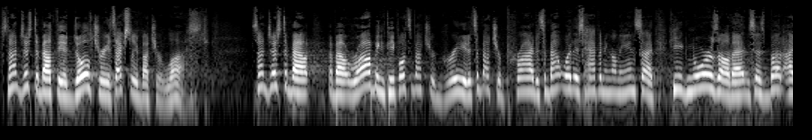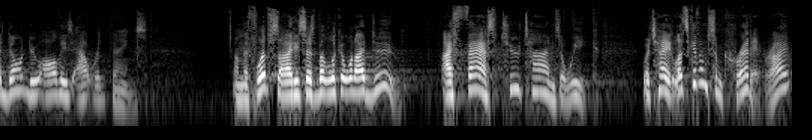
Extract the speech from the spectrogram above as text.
It's not just about the adultery, it's actually about your lust. It's not just about, about robbing people, it's about your greed, it's about your pride, it's about what is happening on the inside. He ignores all that and says, But I don't do all these outward things. On the flip side, he says, But look at what I do. I fast two times a week, which, hey, let's give him some credit, right?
